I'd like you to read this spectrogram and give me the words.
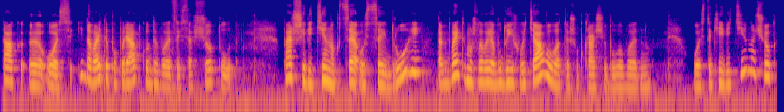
Так, е, ось. І давайте по порядку дивитися, що тут. Перший відтінок це ось цей другий. Так, давайте, можливо, я буду їх витягувати, щоб краще було видно. Ось такий відтіночок.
